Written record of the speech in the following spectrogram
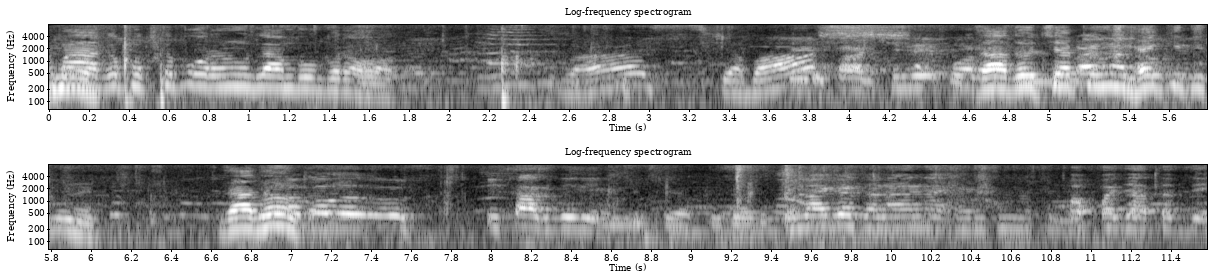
माग फक्त पोरांनो लांब उभं राहावं बस शाबास. जाधवच्या पिऊन घ्या किती तुम्ही जाधव. ती कागद दे. तू नाही. घ्यायचं, नाही नाही पप्पाच्या हातात दे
